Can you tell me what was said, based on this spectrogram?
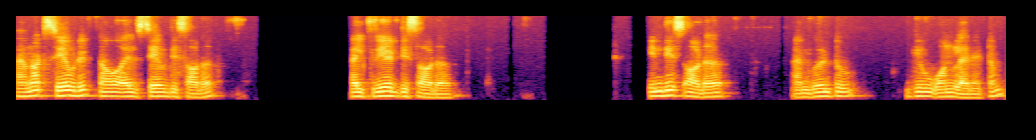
I have not saved it. Now I'll save this order. I'll create this order. In this order, I'm going to give one line item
